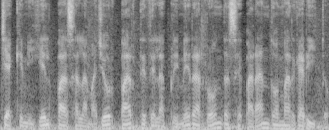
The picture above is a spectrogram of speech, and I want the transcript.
ya que Miguel pasa la mayor parte de la primera ronda separando a Margarito.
